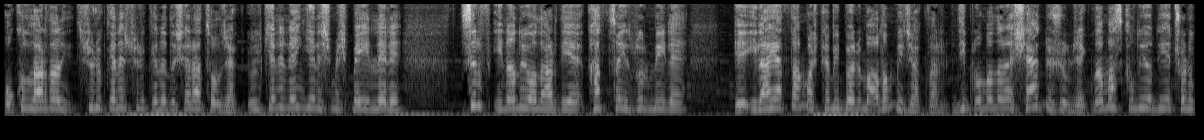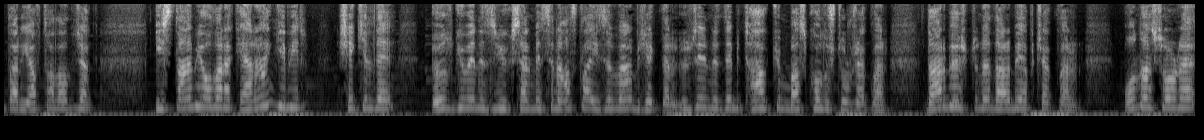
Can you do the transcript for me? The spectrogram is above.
okullardan sürüklene sürüklene dışarı atılacak. Ülkenin en gelişmiş beyinleri sırf inanıyorlar diye katsayı zulmüyle e, ilahiyattan başka bir bölüme alınmayacaklar. Diplomalara şer düşülecek. Namaz kılıyor diye çocuklar yaftalanacak. İslami olarak herhangi bir şekilde özgüveninizin yükselmesine asla izin vermeyecekler. Üzerinizde bir tahakküm baskı oluşturacaklar. Darbe üstüne darbe yapacaklar. Ondan sonra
